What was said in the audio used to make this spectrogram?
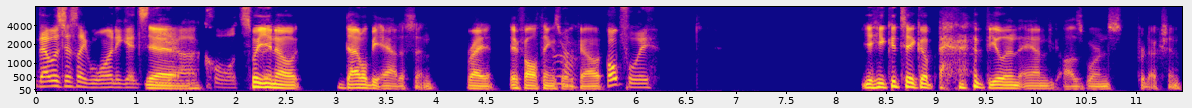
that was just like one against the Yeah. uh, Colts. But you know, that'll be Addison, right? If all things Oh. work out. hopefully, Yeah, he could take up Thielen and Osborn's production.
